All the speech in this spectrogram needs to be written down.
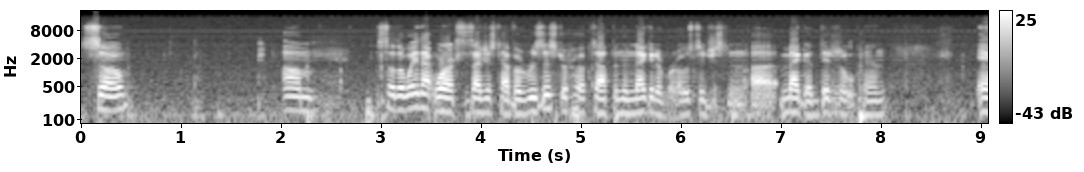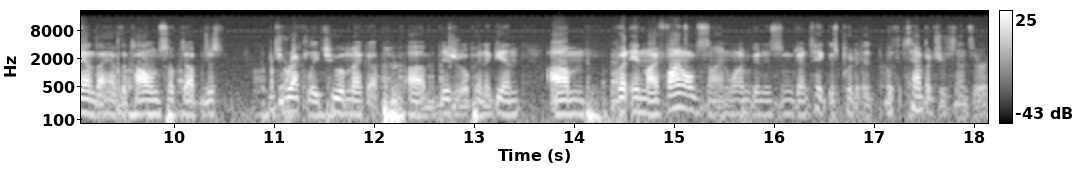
So, um, so the way that works is I just have a resistor hooked up in the negative rows to just a uh, mega digital pin, and I have the columns hooked up just directly to a mega um, digital pin again. Um, but in my final design, what I'm going to do is I'm going to take this, put it with a temperature sensor,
